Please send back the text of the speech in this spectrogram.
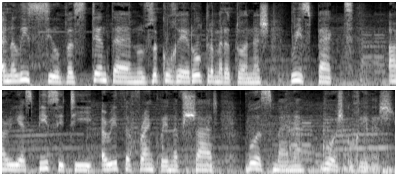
Annalise Silva, 70 anos, a correr ultramaratonas. Respect. RESPCT, Aretha Franklin a fechar. Boa semana, boas corridas.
